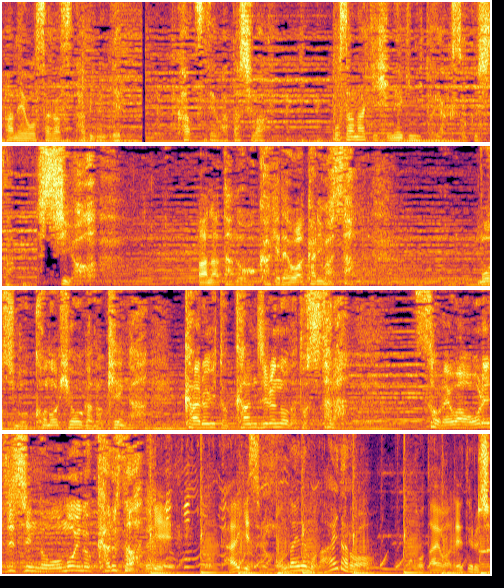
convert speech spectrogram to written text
羽を探す旅に出る。かつて私は幼き姫君と約束した。死よあなたのおかげで分かりました。もしもこの氷河の剣が軽いと感じるのだとしたらそれは俺自身の思いの軽さ。リ会議する問題でもないだろう。答えは出てるし。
